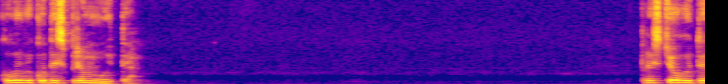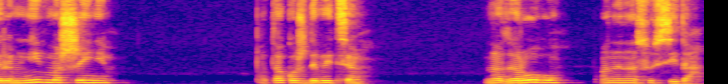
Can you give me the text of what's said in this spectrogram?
коли ви кудись прямуєте. Пристягуйте ремні в машині, а також дивіться на дорогу, а не на сусіда.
